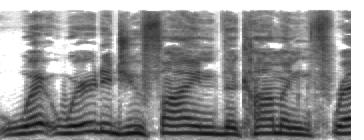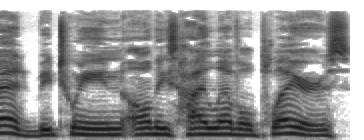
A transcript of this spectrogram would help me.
where where did you find the common thread between all these high level players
